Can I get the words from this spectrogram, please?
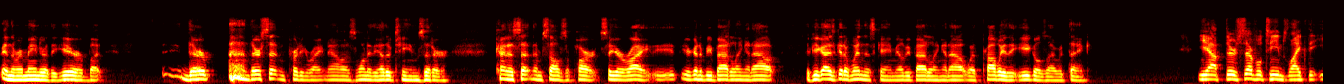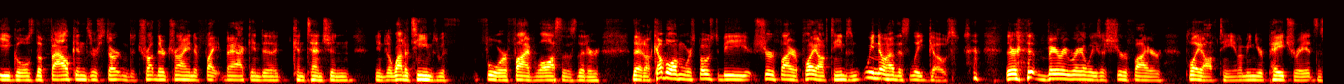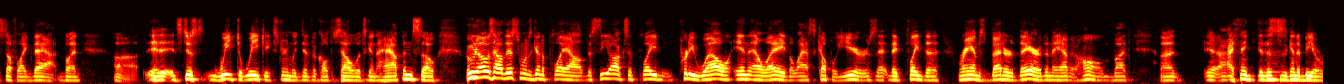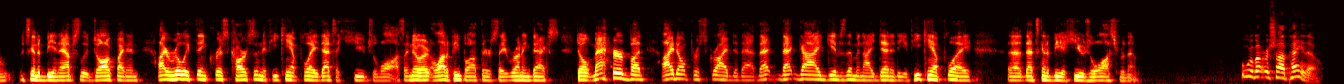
in the remainder of the year. But they're they're sitting pretty right now as one of the other teams that are kind of setting themselves apart. So you're right. You're going to be battling it out. If you guys get a win this game, you'll be battling it out with probably the Eagles, I would think. Yeah, there's several teams like the Eagles. The Falcons are starting to try. They're trying to fight back into contention. A lot of teams with four or five losses that are that a couple of them were supposed to be surefire playoff teams, and we know how this league goes. They're very rarely is a surefire playoff team. I mean, your Patriots and stuff like that, but uh, it, it's just week to week extremely difficult to tell what's going to happen. So who knows how this one's going to play out? The Seahawks have played pretty well in LA the last couple years. They've played the Rams better there than they have at home, but uh, I think that this is going to be a it's going to be an absolute dogfight, and I really think Chris Carson, if he can't play, that's a huge loss. I know a lot of people out there say running backs don't matter, but I don't prescribe to that. That that guy gives them an identity. If he can't play, uh, that's going to be a huge loss for them. What about Rashad Penny though?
